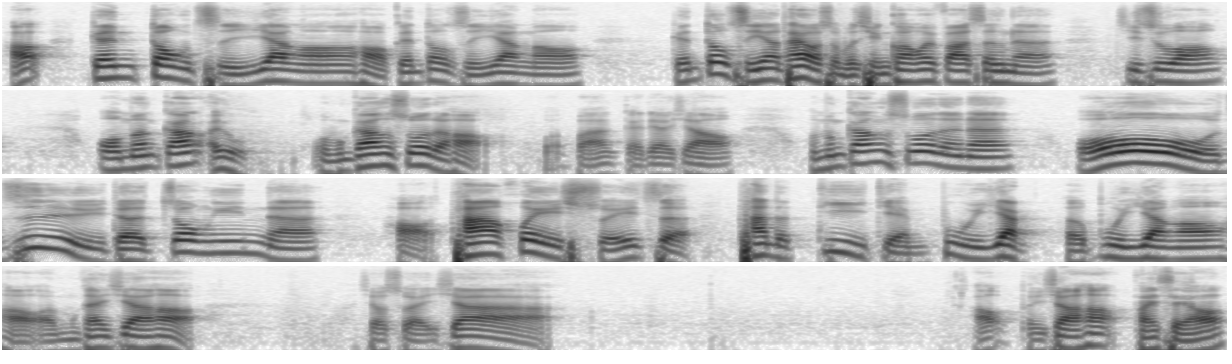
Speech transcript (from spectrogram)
好，跟动词一样哦，好，跟动词一样哦，跟动词一样，它有什么情况会发生呢？记住哦，我们刚哎呦，我们刚刚说的哈，我把它改掉一下哦。我们刚刚说的呢，哦，日语的重音呢，好，它会随着它的地点不一样而不一样哦。好，我们看一下哈，叫出来一下。 好，等一下哈，拍谁哦？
